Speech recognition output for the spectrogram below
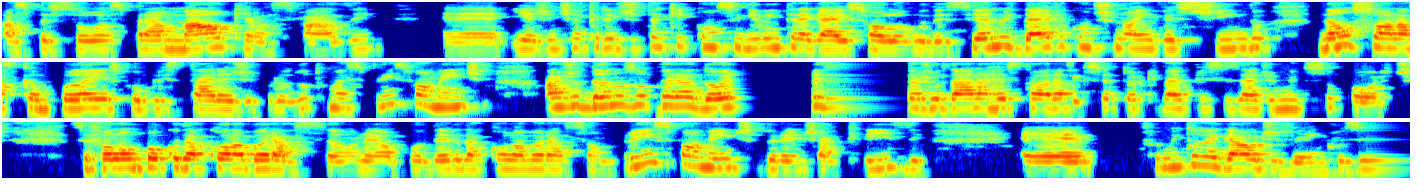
as pessoas para amar o que elas fazem É, e a gente acredita que conseguiu entregar isso ao longo desse ano e deve continuar investindo, não só nas campanhas publicitárias de produto, mas principalmente ajudando os operadores ajudar na restauração do setor que vai precisar de muito suporte. Você falou um pouco da colaboração, né? O poder da colaboração, principalmente durante a crise, é, foi muito legal de ver, inclusive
